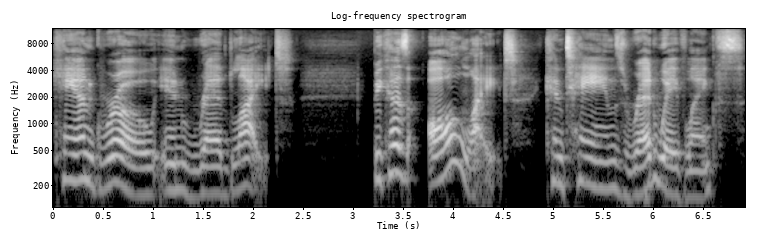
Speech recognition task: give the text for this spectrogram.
can grow in red light because all light contains red wavelengths,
